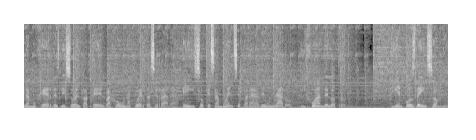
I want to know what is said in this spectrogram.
La mujer deslizó el papel bajo una puerta cerrada e hizo que Samuel se parara de un lado y Juan del otro. Tiempos de insomnio.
